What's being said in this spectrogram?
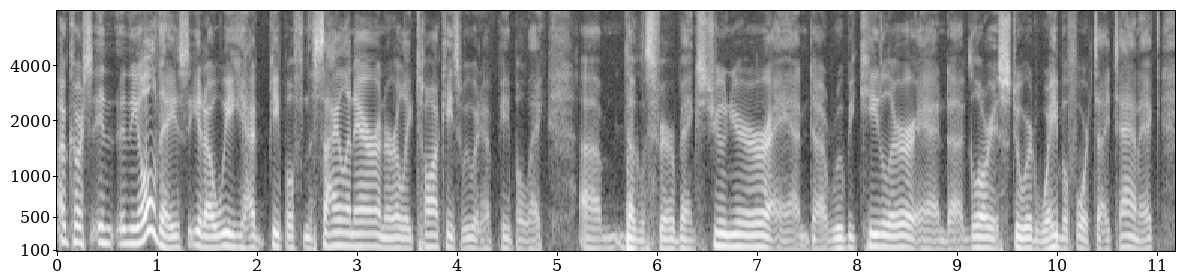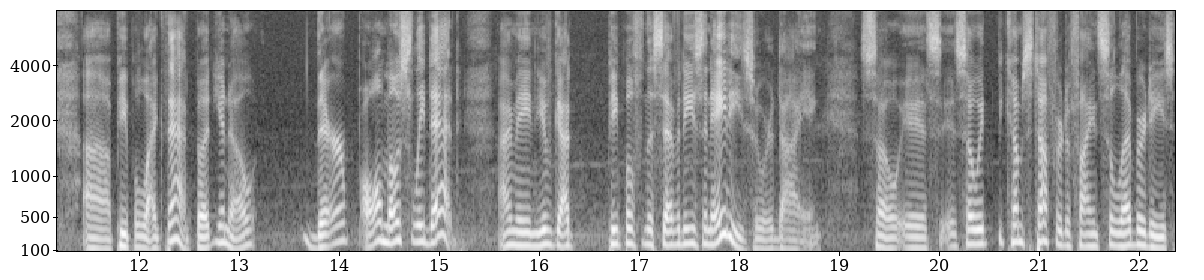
of course. In, in the old days, you know, we had people from the silent era and early talkies. We would have people like um, Douglas Fairbanks Jr. and uh, Ruby Keeler and uh, Gloria Stuart way before Titanic. Uh, people like that, but you know, they're all mostly dead. I mean, you've got people from the 70s and 80s who are dying. So it's so it becomes tougher to find celebrities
